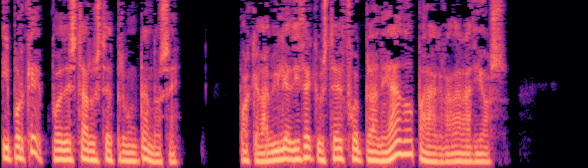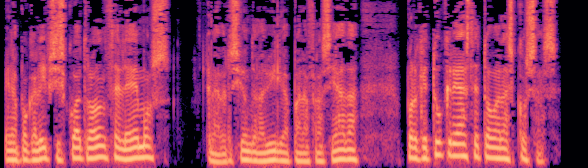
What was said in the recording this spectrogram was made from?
¿Y por qué? puede estar usted preguntándose. Porque la Biblia dice que usted fue planeado para agradar a Dios. En Apocalipsis 4.11 leemos, en la versión de la Biblia parafraseada, porque tú creaste todas las cosas,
